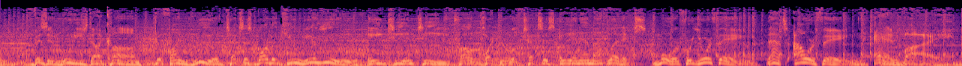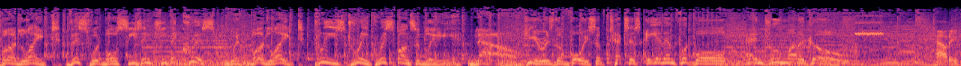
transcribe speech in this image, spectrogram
Visit Rudy's.com to find real Texas barbecue near you. AT&T, proud partner of Texas A&M Athletics. More for your thing. That's our thing. And by Bud Light. This football season, keep it crisp with Bud Light. Please drink responsibly. Now, here is the voice of Texas A&M football, Andrew Monaco. Howdy.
